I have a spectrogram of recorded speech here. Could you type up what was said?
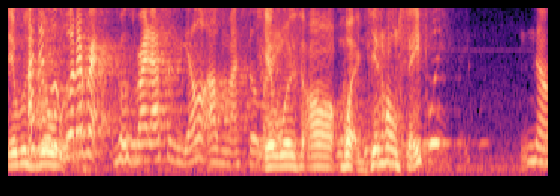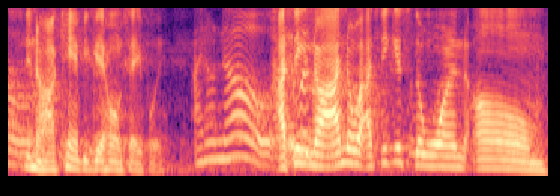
it was I think it was whatever. It was right after the Yellow album. I feel like it was um, what? Get home safely? No. No, I can't be get home safely. I don't know. I It think was- no, I know. I think it's the one. Um,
